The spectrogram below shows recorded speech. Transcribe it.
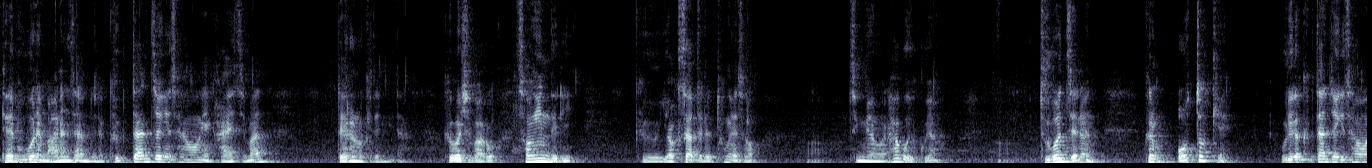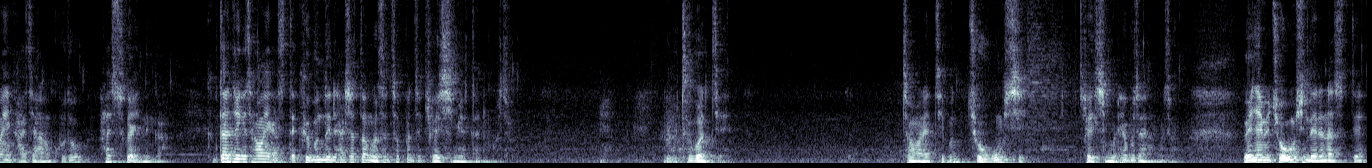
대부분의 많은 사람들은 극단적인 상황에 가야지만 내려놓게 됩니다. 그것이 바로 성인들이 그 역사들을 통해서 어, 증명을 하고 있고요. 어, 두 번째는 그럼 어떻게 우리가 극단적인 상황에 가지 않고도 할 수가 있는가? 극단적인 상황에 갔을 때 그분들이 하셨던 것은 첫 번째 결심이었다는 거죠. 예. 그리고 두 번째 저만의 팁은 조금씩 결심을 해보자는 거죠. 왜냐하면 조금씩 내려놨을 때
